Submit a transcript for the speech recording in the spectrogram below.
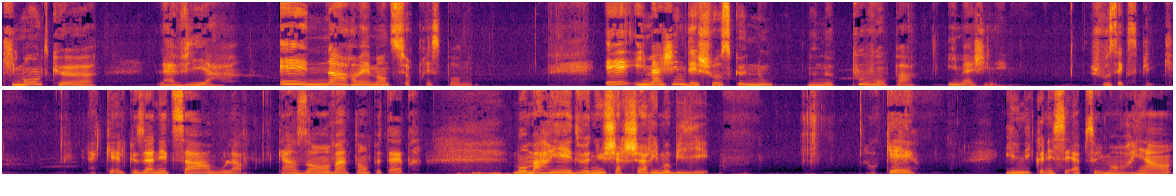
qui montrent que la vie a énormément de surprises pour nous et imagine des choses que nous, nous ne pouvons pas imaginer. Je vous explique. Il y a quelques années de ça, oula, 15 ans, 20 ans peut-être, mon mari est devenu chercheur immobilier. Ok, il n'y connaissait absolument rien,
